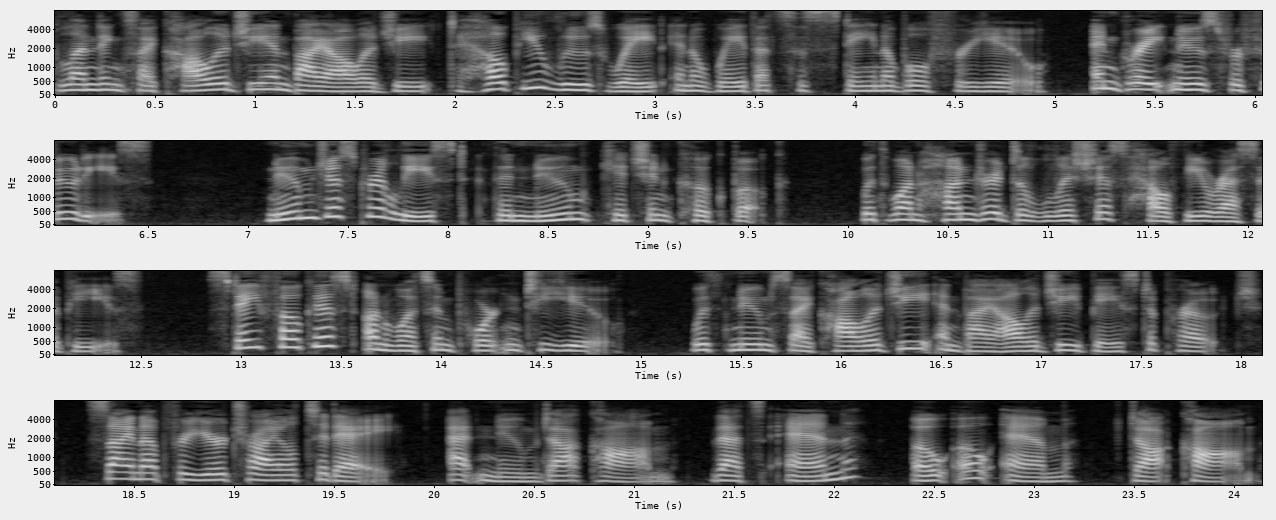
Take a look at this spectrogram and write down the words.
blending psychology and biology to help you lose weight in a way that's sustainable for you. And great news for foodies. Noom just released the Noom Kitchen Cookbook with 100 delicious healthy recipes. Stay focused on what's important to you with Noom's psychology and biology based approach. Sign up for your trial today at Noom.com. That's N O O M.com.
